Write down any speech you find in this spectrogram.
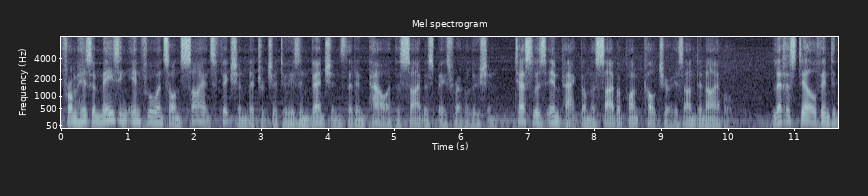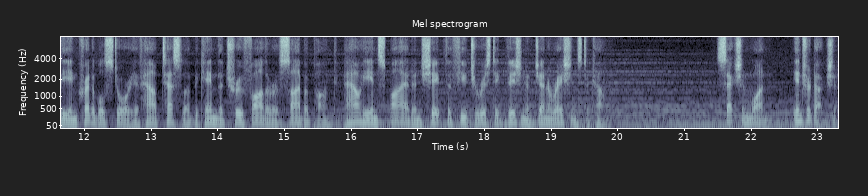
From his amazing influence on science fiction literature to his inventions that empowered the cyberspace revolution, Tesla's impact on the cyberpunk culture is undeniable. Let us delve into the incredible story of how Tesla became the true father of cyberpunk and how he inspired and shaped the futuristic vision of generations to come. Section 1 Introduction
